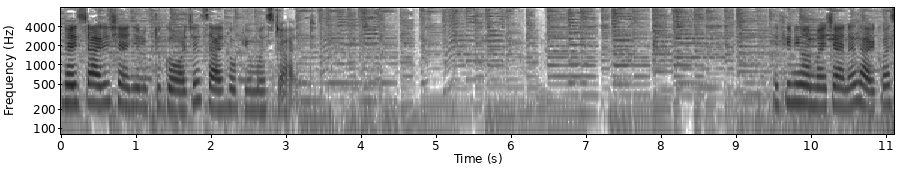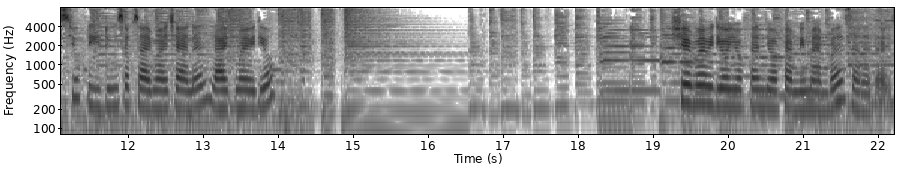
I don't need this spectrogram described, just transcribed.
Very stylish and you look too gorgeous. I hope you must try it. If you're new on my channel, I request you please do subscribe my channel, like my video. Share my video with your friends, your family members and others.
